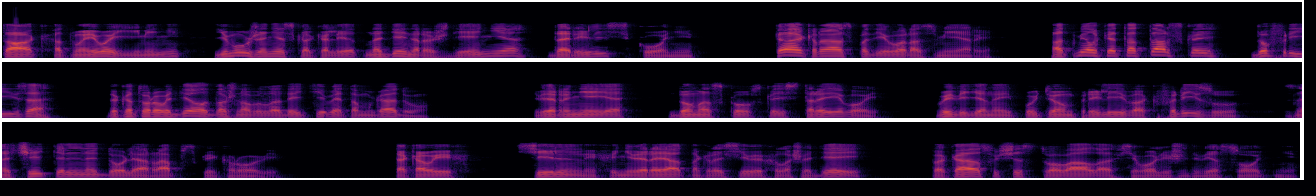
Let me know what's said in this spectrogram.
Так, от моего имени ему уже несколько лет на день рождения дарились кони, как раз под его размеры, от мелкой татарской до фриза, до которого дело должно было дойти в этом году. Вернее, до московской строевой, выведенной путем прилива к фризу значительной доли арабской крови. Таковых сильных и невероятно красивых лошадей пока существовало всего лишь две сотни.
